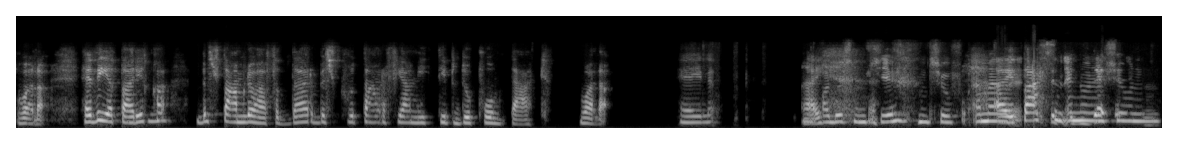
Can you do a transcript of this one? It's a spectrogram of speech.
voilà هذه الطريقة باش تعملوها في الدار باش تعرف يعني ال type de peau نتاعك. voilà هايلة. ما نقعدوش نمشي نشوفوا أما أحسن إنه نمشيو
